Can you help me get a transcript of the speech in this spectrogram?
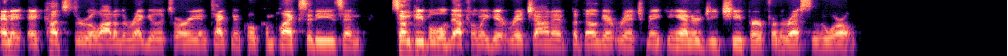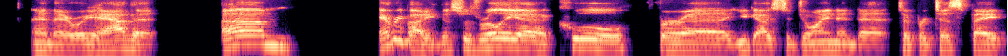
and it, it cuts through a lot of the regulatory and technical complexities and some people will definitely get rich on it but they'll get rich making energy cheaper for the rest of the world. And there we have it. Um everybody this was really uh, cool for uh, you guys to join and uh, to participate.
